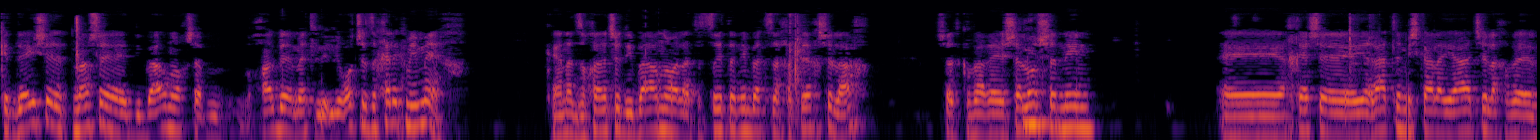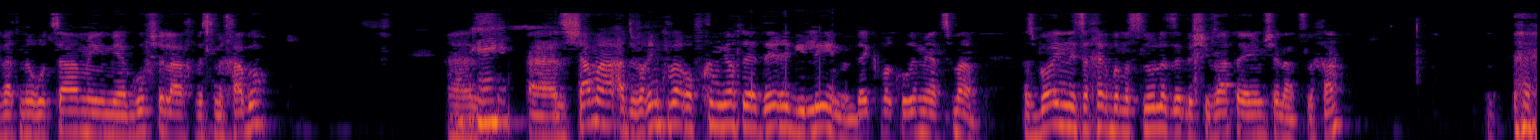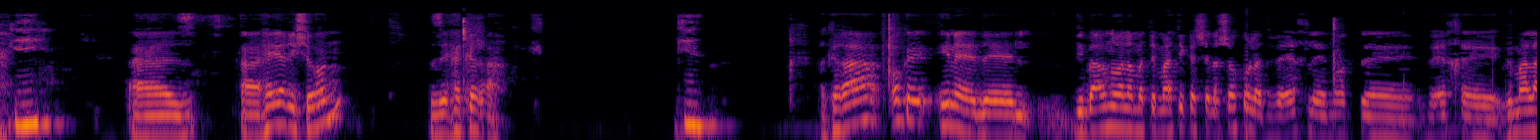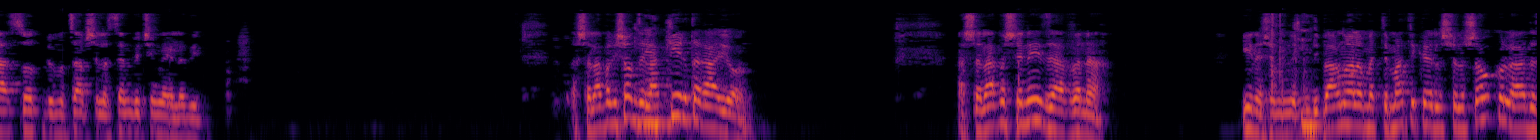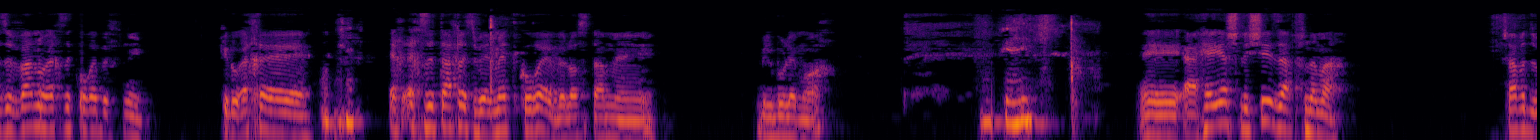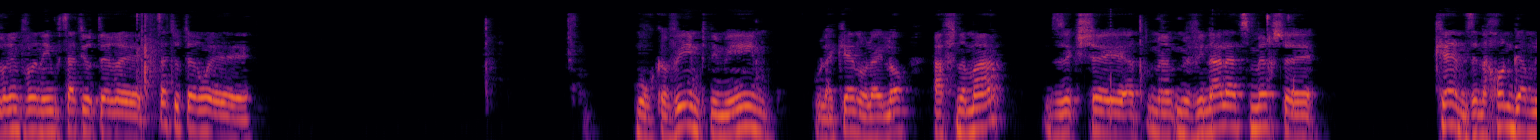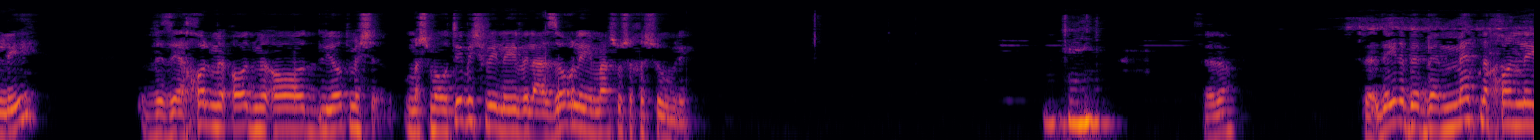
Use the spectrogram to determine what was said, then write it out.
כדי שאת מה שדיברנו עכשיו נוכל באמת לראות שזה חלק ממך. כן, את זוכרת שדיברנו על התסריט אני בהצלחתך שלך, שאת כבר אה, שלוש שנים אה, אחרי שירדת למשקל היעד שלך ואת מרוצה מהגוף שלך ושמחה בו. אז, אוקיי. אז שם הדברים כבר הופכים להיות די רגילים, הם די כבר קורים מעצמם. אז בואי נזכר במסלול הזה בשבעת האיים של ההצלחה. אוקיי, אז ההי הראשון זה הכרה. כן, הכרה, אוקיי, הנה, דיברנו על המתמטיקה של השוקולד ואיך ליהנות אה, ואיך, אה, ומה לעשות במצב של הסנדוויצ'ים לילדים. השלב הראשון זה כן. להכיר את הרעיון. השלב השני זה הבנה. הנה, כן. כשדיברנו על המתמטיקה של השוקולד, אז הבנו איך זה קורה בפנים. כאילו, איך, אה, אוקיי, איך, איך זה תכלס באמת קורה, ולא סתם אה, בלבולי מוח. אוקיי, אה, ההי השלישי זה הפנמה. עכשיו הדברים כבר נהיים קצת יותר, אה, קצת יותר אה, מורכבים, פנימיים, אולי כן, אולי לא. ההפנמה זה כשאת מבינה לעצמך שכן, זה נכון גם לי, וזה יכול מאוד מאוד להיות מש... משמעותי בשבילי ולעזור לי עם משהו שחשוב לי. אוקיי, בסדר? זה- הנה, באמת נכון לי...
